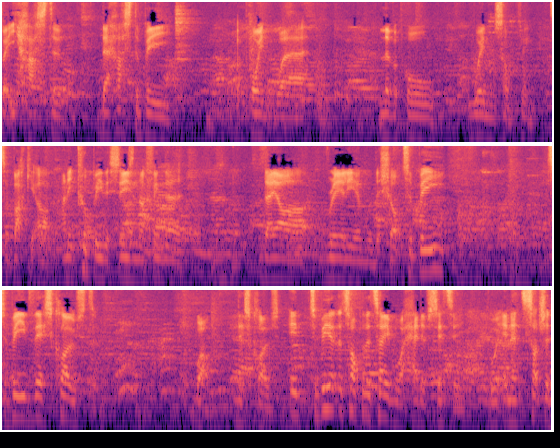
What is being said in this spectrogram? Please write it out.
But he has to. There has to be a point where Liverpool win something to back it up, and it could be this season. I think they they are really in with the shot to be to be this close. To, well, this close. It, to be at the top of the table ahead of City, we're in a, such a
